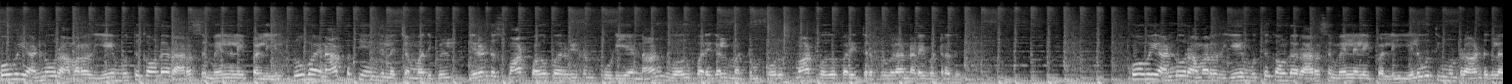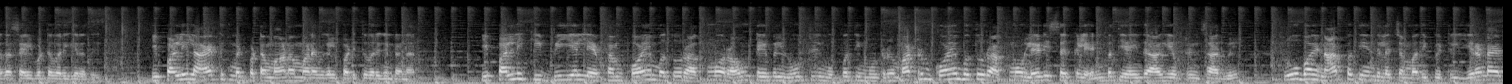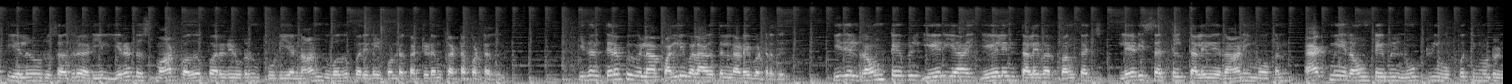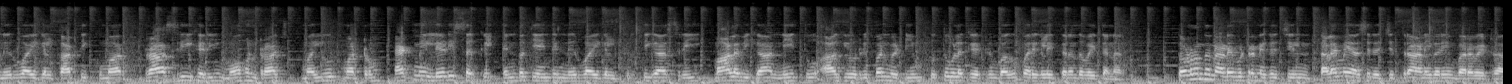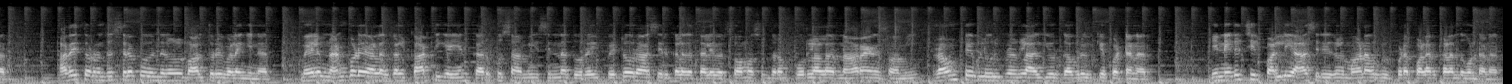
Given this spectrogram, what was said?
கோவை அன்னூர் அமரர் ஏ. முத்துக்கவுண்டர் அரசு மேல்நிலைப் பள்ளியில் ரூபாய் நாற்பத்தி ஐந்து லட்சம் மதிப்பில் இரண்டு ஸ்மார்ட் வகுப்பறைகளுடன் கூடிய நான்கு வகுப்பறைகள் மற்றும் ஒரு ஸ்மார்ட் வகுப்பறை திறப்பு விழா நடைபெற்றது. கோவை அன்னூர் அமரர் ஏ. முத்துக்கவுண்டர் அரசு மேல்நிலைப் பள்ளி எழுபத்தி மூன்று ஆண்டுகளாக செயல்பட்டு வருகிறது. இப்பள்ளியில் ஆயிரத்துக்கும் மேற்பட்ட மாணவ மாணவிகள் படித்து வருகின்றனர். இப்பள்ளிக்கு பிஎல்எஃப்எம் கோயம்புத்தூர் அக்மோ ரவுண்ட் டேபிள் நூற்றி முப்பத்தி மூன்று மற்றும் கோயம்புத்தூர் அக்மோ லேடிஸ் சர்க்கிள் எண்பத்தி ஐந்து ஆகியவற்றின் சார்பில் ரூபாய் நாற்பத்தி ஐந்து லட்சம் மதிப்பீட்டில் இரண்டாயிரத்தி எழுநூறு சதுர அடியில் இரண்டு ஸ்மார்ட் வகுப்பறைகளுடன் கூடிய நான்கு வகுப்பறைகள் கொண்ட கட்டிடம் கட்டப்பட்டது. இதன் திறப்பு விழா பள்ளி வளாகத்தில் நடைபெற்றது. இதில் ரவுண்ட் டேபிள் ஏரியா ஏழின் தலைவர் பங்கஜ் லேடி சர்க்கிள் தலைவர் ராணி மோகன் ஆக்மி ரவுண்ட் டேபிள் நூற்றி முப்பத்தி மூன்று நிர்வாகிகள் கார்த்திக் குமார் ரா ஸ்ரீஹரி மோகன்ராஜ் மயூர் மற்றும் ஆக்மி லேடி சர்க்கிள் எண்பத்தி ஐந்தின் நிர்வாகிகள் கிருத்திகா ஸ்ரீ மாளவிகா நீத்து ஆகியோர் ரிப்பன் வெட்டியும் குத்துவிளக்கேற்றும் வகுப்பறைகளை திறந்து வைத்தனர். தொடர்ந்து நடைபெற்ற நிகழ்ச்சியில் தலைமை ஆசிரியர் சித்ரா அனைவரையும் வரவேற்றார். அதைத் தொடர்ந்து சிறப்பு விருந்தினர்கள் வாழ்த்துறை வழங்கினர். மேலும் நன்கொடையாளர்கள் கார்த்திகேயன் கருப்புசாமி சின்னதுரை பெற்றோர் ஆசிரியர் கழக தலைவர் சோமசுந்தரம் பொருளாளர் நாராயணசுவாமி ரவுண்ட் டேபிள் உறுப்பினர்கள் ஆகியோர் கௌரவிக்கப்பட்டனர். இந்நிகழ்ச்சியில் பள்ளி ஆசிரியர்கள் மாணவர்கள் உட்பட பலர் கலந்து கொண்டனர்.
